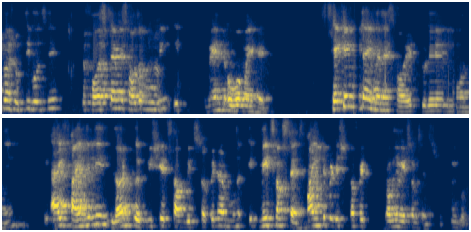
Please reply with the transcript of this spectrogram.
সবাই সত্যি বলছি the first time I saw the movie it went over my head. Second time when I saw it today morning, I finally learned to appreciate some bits of it and it made some sense. My interpretation of it probably made some sense. তুমি বলো।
